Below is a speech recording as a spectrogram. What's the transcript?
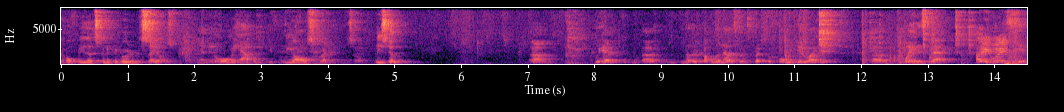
hopefully that's going to convert into sales. And it'll only happen if we all spread it, so please do. Um, We have uh, another couple announcements, but before we do, I just, uh, Wayne is back. I didn't even see him.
